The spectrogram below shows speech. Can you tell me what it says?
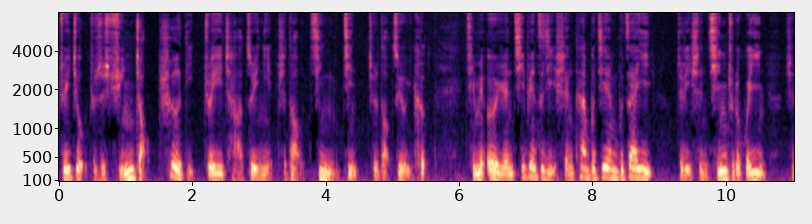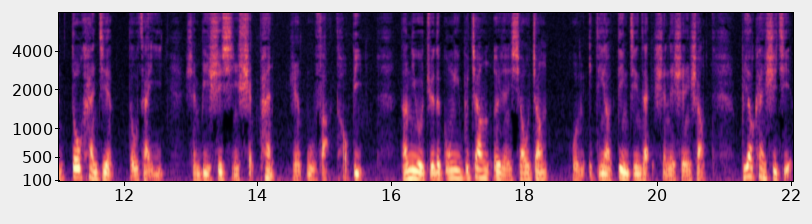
追究就是寻找、彻底追查罪孽，直到尽尽，直到最后一刻。前面恶人欺骗自己，神看不见、不在意。这里神清楚的回应：神都看见、都在意。神必施行审判，人无法逃避。当你我觉得公义不彰、恶人嚣张，我们一定要定睛在神的身上，不要看世界，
